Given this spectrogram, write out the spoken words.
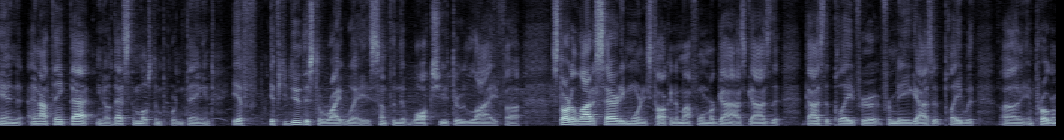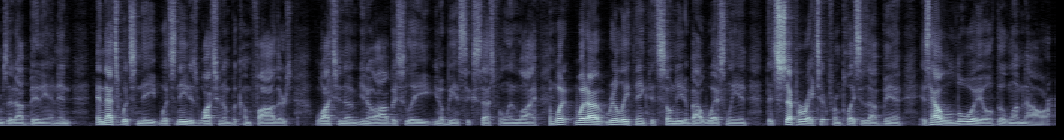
And and I think that you know that's the most important thing. And if if you do this the right way, it's something that walks you through life. Uh, start a lot of Saturday mornings talking to my former guys, guys that guys that played for, for me, guys that played with uh, in programs that I've been in, and and that's what's neat. What's neat is watching them become fathers, watching them, you know, obviously, you know, being successful in life. And what what I really think that's so neat about Wesleyan that separates it from places I've been is how loyal the alumni are.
